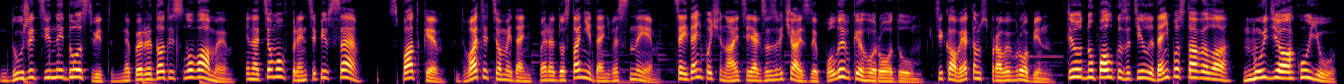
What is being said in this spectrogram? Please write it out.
Дуже цінний досвід, не передати словами. І на цьому, в принципі, все. Спадки. 27-й день, передостанній день весни. Цей день починається, як зазвичай, з поливки городу. Цікаво, як там справи в Робін. Ти одну палку за цілий день поставила? Ну дякую.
